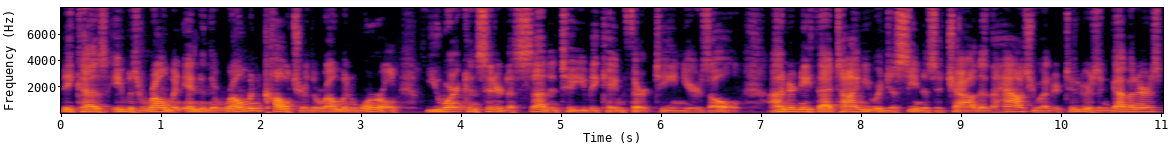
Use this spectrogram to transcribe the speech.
because he was Roman. And in the Roman culture, the Roman world, you weren't considered a son until you became 13 years old. Underneath that time, you were just seen as a child in the house. You were under tutors and governors.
